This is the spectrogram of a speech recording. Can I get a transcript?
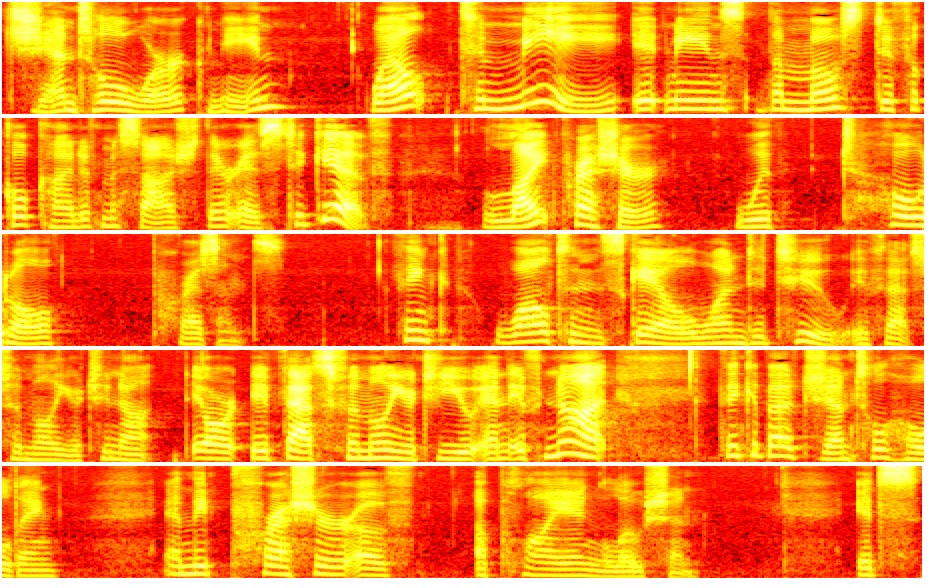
gentle work mean? Well, to me, it means the most difficult kind of massage there is to give light pressure with total presence. Think Walton scale 1 to 2 if that's familiar to not or if that's familiar to you and if not, think about gentle holding and the pressure of applying lotion. It's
